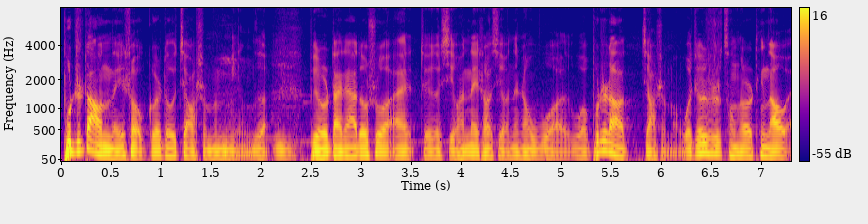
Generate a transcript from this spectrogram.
不知道哪首歌都叫什么名字。嗯比如大家都说，哎，这个喜欢那首，喜欢那首，我我不知道叫什么，我就是从头听到尾，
